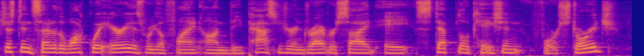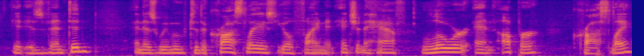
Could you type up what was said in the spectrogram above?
Just inside of the walkway area is where you'll find on the passenger and driver side a step location for storage. It is vented. And as we move to the crosslays, you'll find an inch and a half lower and upper crosslay.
